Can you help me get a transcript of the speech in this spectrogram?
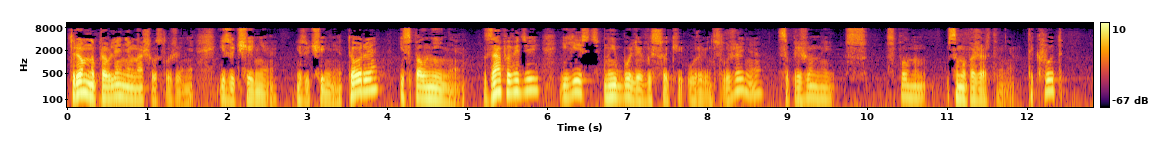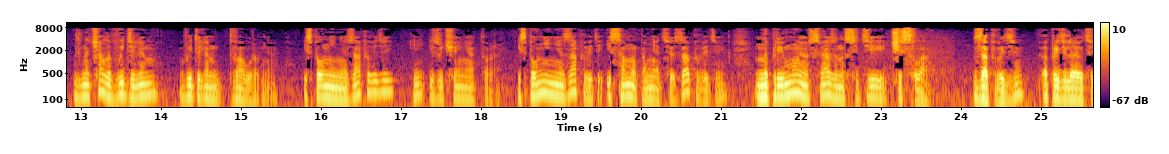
трем направлениям нашего служения. Изучение, изучение Торы, исполнение заповедей и есть наиболее высокий уровень служения, сопряженный с, с полным самопожертвованием. Так вот, для начала выделим, выделим два уровня. Исполнение заповедей и изучение Торы. Исполнение заповедей и само понятие заповедей напрямую связано с идеей числа. Заповеди определяются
